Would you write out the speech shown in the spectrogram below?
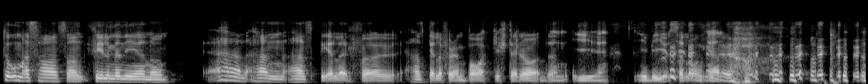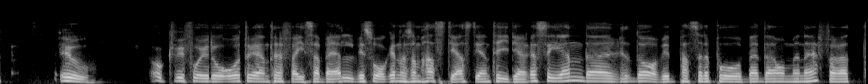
Thomas Hansson, filmen igenom, han, han, han, spelar, för, han spelar för den bakersta raden i, i biosalongen. jo. Och vi får ju då återigen träffa Isabelle. Vi såg henne som hastigast i en tidigare scen där David passade på att bädda om henne för att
